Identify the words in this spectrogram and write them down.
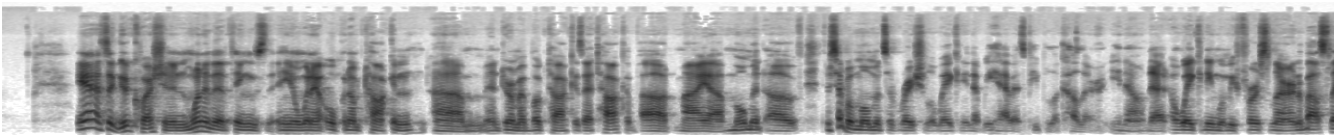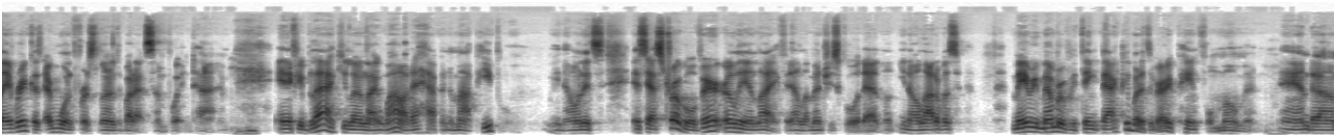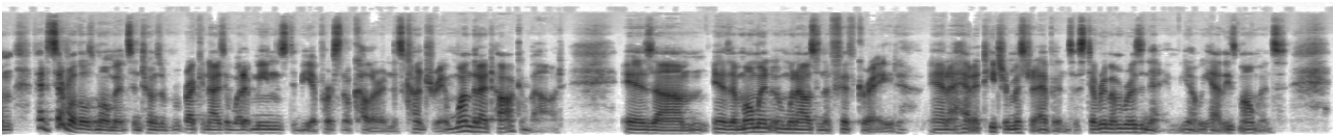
Yeah, it's a good question. And one of the things, you know, when I open up talking um, and during my book talk is I talk about my uh, moment of, there's several moments of racial awakening that we have as people of color, you know, that awakening when we first learn about slavery, because everyone first learns about it at some point in time. Mm-hmm. And if you're black, you learn like, wow, that happened to my people you know and it's it's that struggle very early in life in elementary school that you know a lot of us may remember if we think back to, but it's a very painful moment. And um, I've had several of those moments in terms of recognizing what it means to be a person of color in this country. And one that I talk about is um, is a moment when I was in the fifth grade, and I had a teacher, Mr. Evans. I still remember his name. You know, we had these moments,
